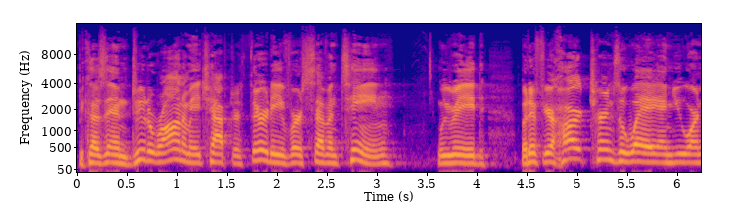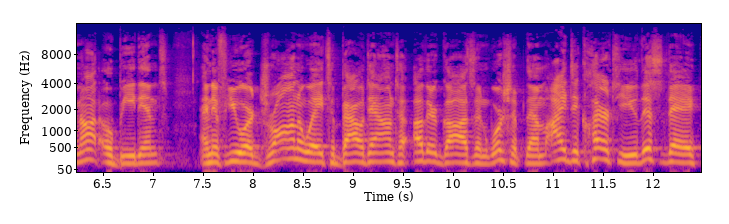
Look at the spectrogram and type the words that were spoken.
Because in Deuteronomy chapter 30, verse 17, we read, But if your heart turns away and you are not obedient, and if you are drawn away to bow down to other gods and worship them, I declare to you this day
